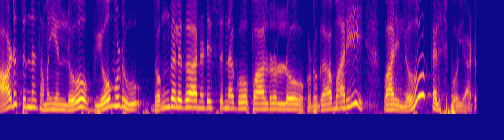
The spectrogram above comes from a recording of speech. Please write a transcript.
ఆడుతున్న సమయంలో వ్యోముడు దొంగలుగా నటిస్తున్న గోపాలుల్లో ఒకడుగా మారి వారిలో కలిసిపోయాడు.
